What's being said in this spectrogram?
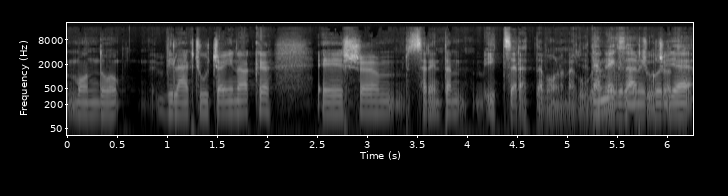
mondó világ csúcsainak, és szerintem itt szerette volna megugrani. Emlékszel, amikor ugye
